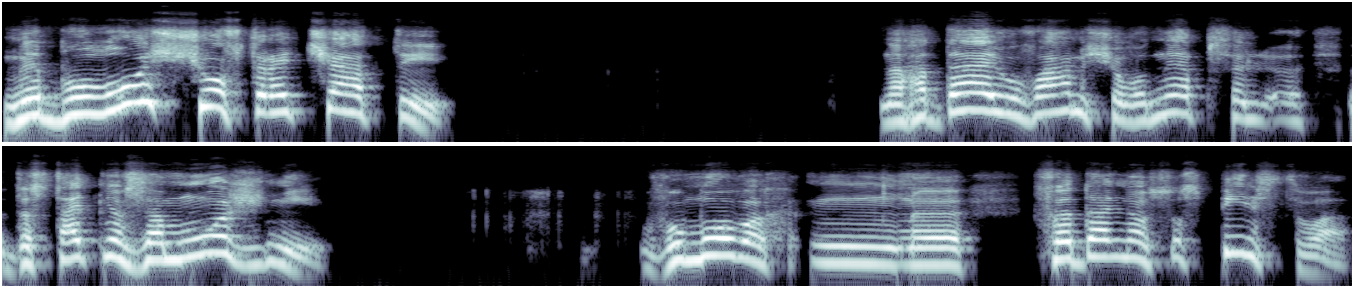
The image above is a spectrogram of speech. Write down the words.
не було що втрачати? Нагадаю вам, що вони абсол... достатньо заможні в умовах е, феодального суспільства.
